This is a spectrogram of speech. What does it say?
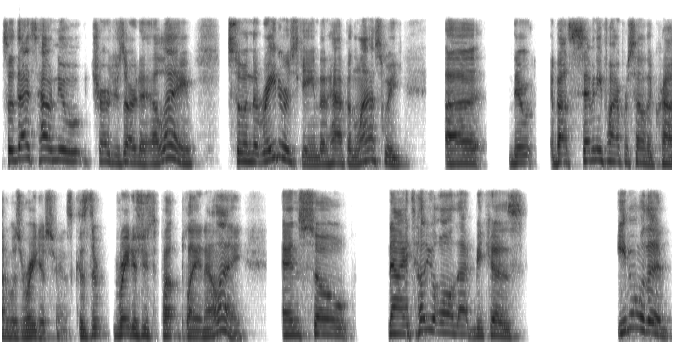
so that's how new Chargers are to LA. So in the Raiders game that happened last week, uh, there about 75% of the crowd was Raiders fans because the Raiders used to play in LA. And so now I tell you all that because even with a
